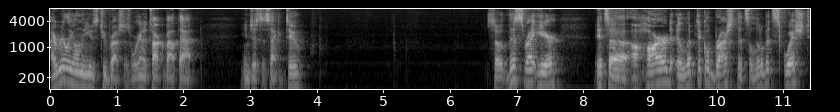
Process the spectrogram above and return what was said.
I really only use two brushes. We're going to talk about that in just a second, too. So this right here, it's a, a hard elliptical brush that's a little bit squished,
